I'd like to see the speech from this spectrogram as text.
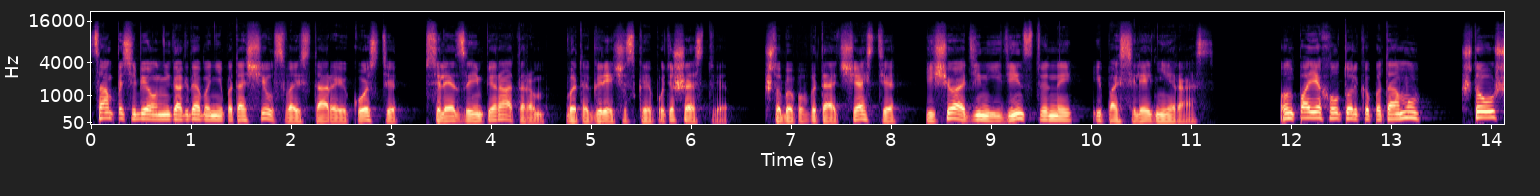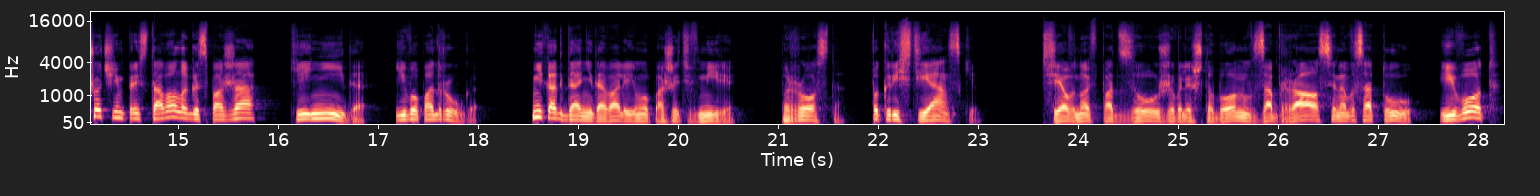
Сам по себе он никогда бы не потащил свои старые кости вслед за императором в это греческое путешествие, чтобы попытать счастье еще один единственный и последний раз. Он поехал только потому, что уж очень приставала госпожа Кенида, его подруга. Никогда не давали ему пожить в мире. Просто, по-крестьянски. Все вновь подзуживали, чтобы он взобрался на высоту, и вот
